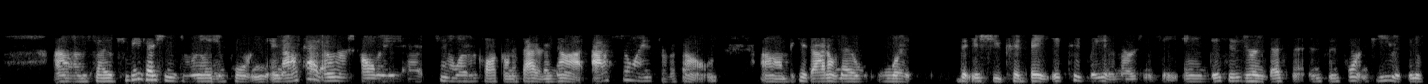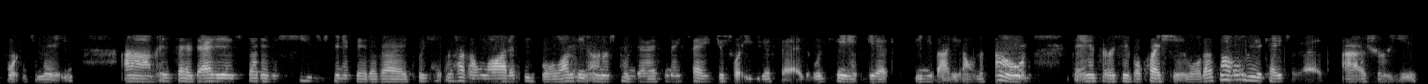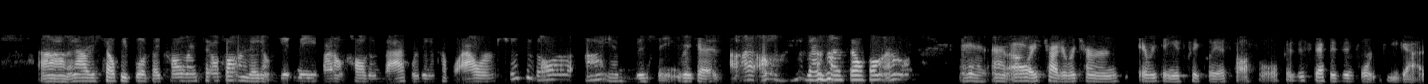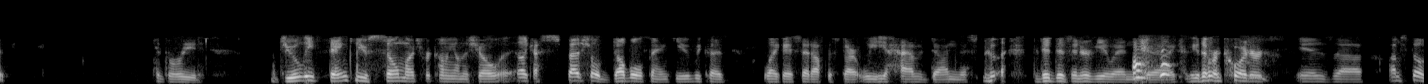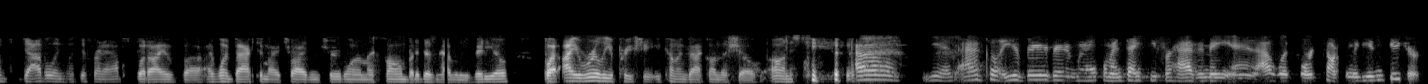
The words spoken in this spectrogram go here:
Um, so communication is really important. And I've had owners call me at 10, 11 o'clock on a Saturday night. I still answer the phone um, because I don't know what the issue could be. It could be an emergency, and this is your investment. And it's important to you. It's important to me. Um, and so that is that is a huge benefit of us. We we have a lot of people, a lot of the owners come to us and they say just what you just said. We can't get anybody on the phone to answer a simple question. Well, that's not be the case with us. I assure you. Um, and I always tell people if they call my cell phone they don't get me, if I don't call them back within a couple hours, chances are I am missing because I always have my cell phone out. And, I always try to return everything as quickly as possible because this stuff is important to you guys. Agreed. Julie, thank you so much for coming on the show. Like a special double thank you because, like I said off the start, we have done this, did this interview, and uh, the recorder is. Uh, I'm still dabbling with different apps, but I've uh, I went back to my tried and true one on my phone, but it doesn't have any video. But I really appreciate you coming back on the show, honestly. oh yes, absolutely. You're very very welcome, and thank you for having me. And I look forward to talking with you in the future.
